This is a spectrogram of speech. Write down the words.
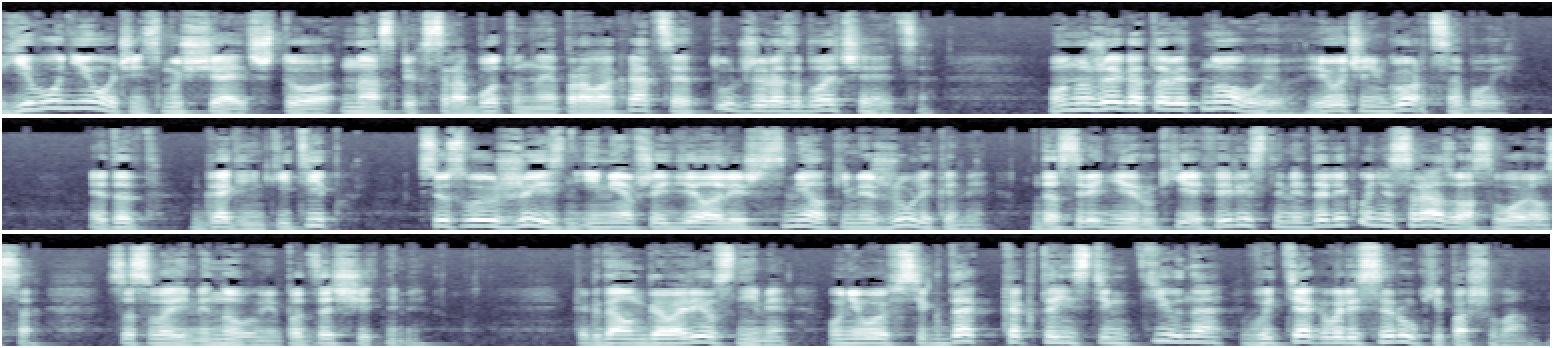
Его не очень смущает, что наспех сработанная провокация тут же разоблачается. Он уже готовит новую и очень горд собой. Этот гаденький тип, всю свою жизнь имевший дело лишь с мелкими жуликами, до средней руки аферистами, далеко не сразу освоился со своими новыми подзащитными. Когда он говорил с ними, у него всегда как-то инстинктивно вытягивались руки по швам.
